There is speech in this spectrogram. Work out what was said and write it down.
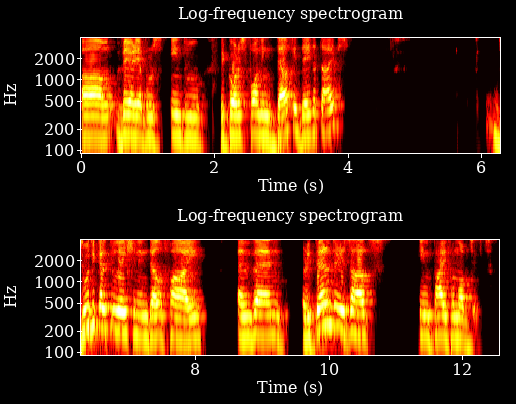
um, variables into the corresponding Delphi data types, do the calculation in Delphi, and then return the results in Python objects.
